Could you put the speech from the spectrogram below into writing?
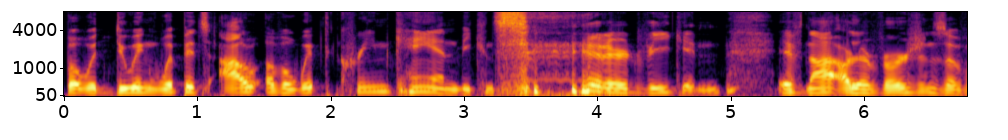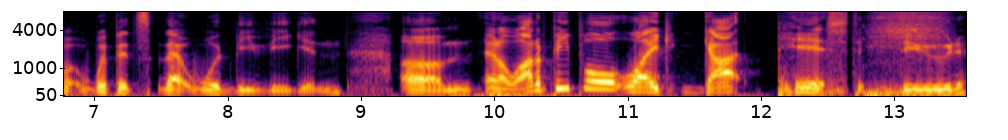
but would doing whippets out of a whipped cream can be considered vegan? If not, are there versions of whippets that would be vegan? Um, and a lot of people like got pissed, dude.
